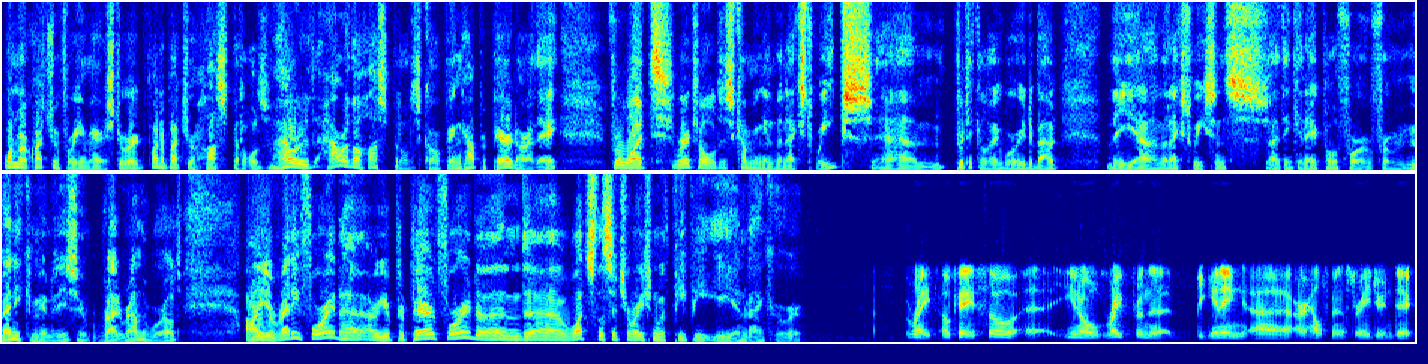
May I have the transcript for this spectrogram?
One more question for you, Mayor Stewart. What about your hospitals? How are, how are the hospitals coping? How prepared are they for what we're told is coming in the next weeks? Um, particularly worried about the uh, the next week since I think in April for, for many communities right around the world. Are you ready for it? Uh, are you prepared for it? And uh, what's the situation with PPE in Vancouver? Right. Okay. So, uh, you know, right from the beginning, uh, our health minister Adrian Dix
